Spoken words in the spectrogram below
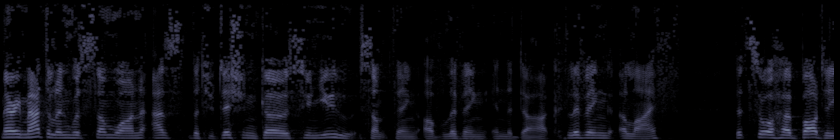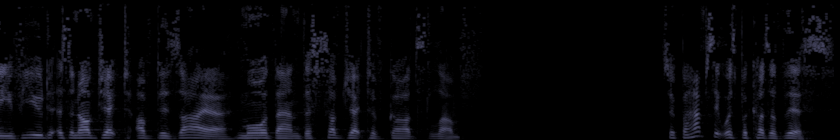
Mary Magdalene was someone, as the tradition goes, who knew something of living in the dark, living a life that saw her body viewed as an object of desire more than the subject of God's love. So perhaps it was because of this.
